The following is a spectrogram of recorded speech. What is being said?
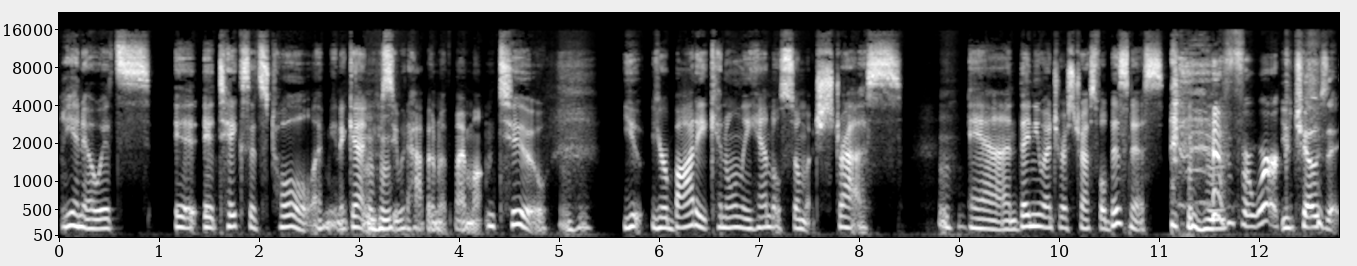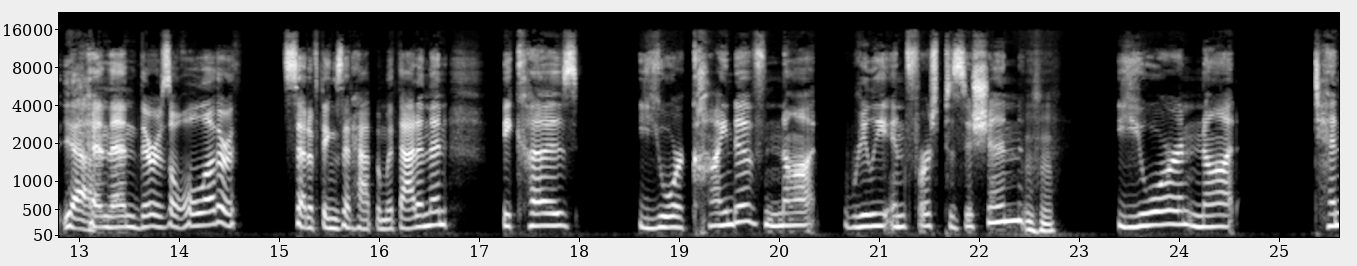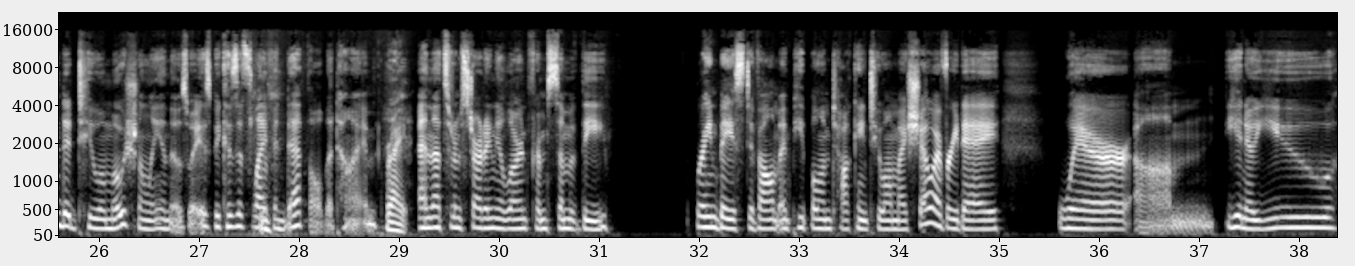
you know, it's it it takes its toll. I mean, again, Mhm. you see what happened with my mom too. Mhm. You your body can only handle so much stress. Mhm. And then you enter a stressful business Mhm. for work. You chose it. Yeah. And then there's a whole other set of things that happen with that. And then because you're kind of not really in first position, Mhm. You're not tended to emotionally in those ways because it's life and death all the time. Right. And that's what I'm starting to learn from some of the brain based development people I'm talking to on my show every day, where, um, you know, you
